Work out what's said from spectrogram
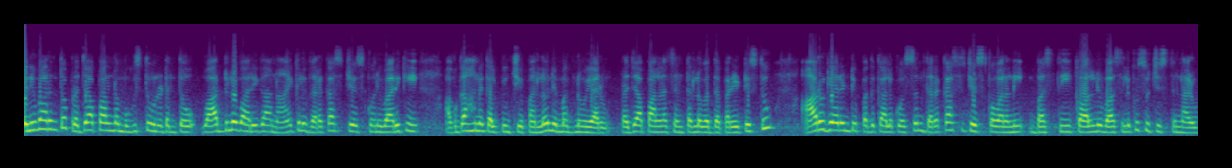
శనివారంతో ప్రజాపాలన ముగుస్తూ ఉండటంతో వార్డుల వారీగా నాయకులు దరఖాస్తు చేసుకుని వారికి అవగాహన కల్పించే పనిలో నిమగ్నమయ్యారు. ప్రజాపాలన సెంటర్ల వద్ద పర్యటిస్తూ ఆరు గ్యారంటీ పథకాల కోసం దరఖాస్తు చేసుకోవాలని బస్తీ కాలనీ వాసులకు సూచిస్తున్నారు.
